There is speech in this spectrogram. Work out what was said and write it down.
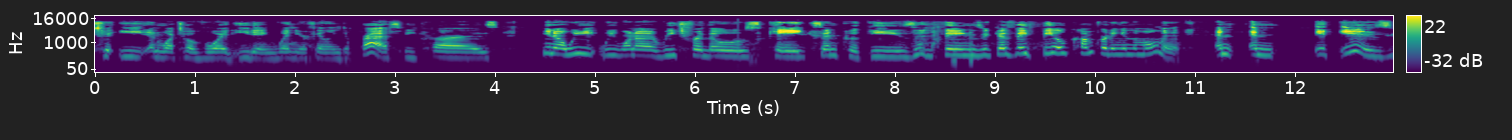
to eat and what to avoid eating when you're feeling depressed because you know we we want to reach for those cakes and cookies and things because they feel comforting in the moment and and it is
